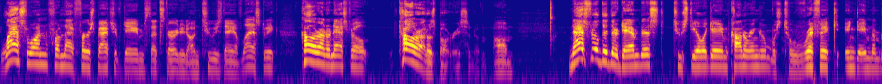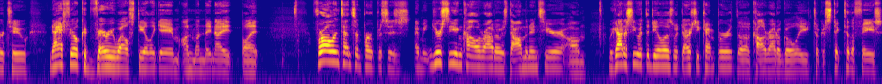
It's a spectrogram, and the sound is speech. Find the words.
last one from that first batch of games that started on Tuesday of last week Colorado Nashville. Colorado's boat racing them. Um, Nashville did their damnedest to steal a game. Connor Ingram was terrific in game number two. Nashville could very well steal a game on Monday night, but for all intents and purposes, I mean, you're seeing Colorado's dominance here. Um, we got to see what the deal is with Darcy Kuemper, the Colorado goalie. Took a stick to the face.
